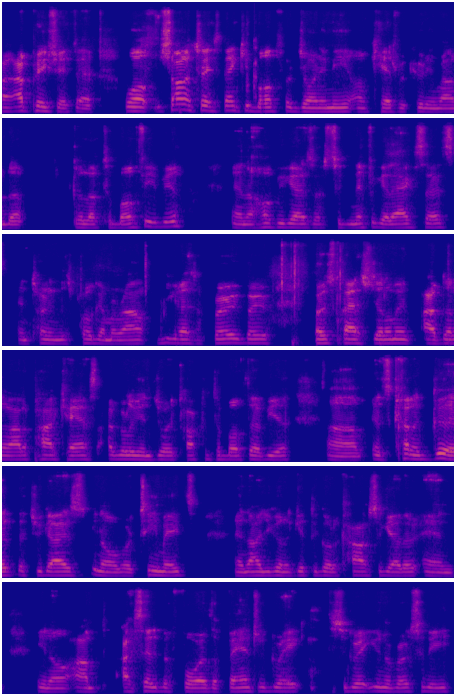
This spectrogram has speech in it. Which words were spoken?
I appreciate that. Well, Sean and Chase, thank you both for joining me on Kids Recruiting Roundup. Good luck to both of you. and I hope you guys are significant access in turning this program around. You guys are very, very first class gentlemen. I've done a lot of podcasts. I really enjoy talking to both of you. Um, it's kind of good that you guys, you know, were teammates and now you're going to get to go to college together. And you know, um, I said it before, the fans are great. It's a great university.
